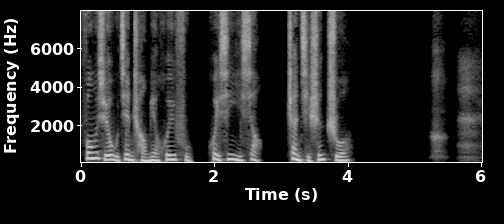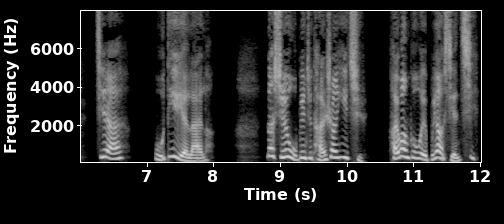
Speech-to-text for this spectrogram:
风雪舞见场面恢复，会心一笑，站起身说：“既然五弟也来了，那学舞便去弹上一曲，还望各位不要嫌弃。”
